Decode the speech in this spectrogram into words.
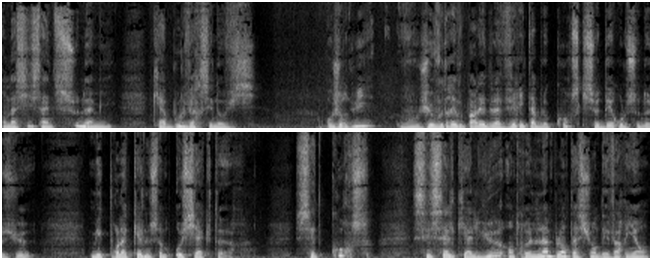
on assiste à un tsunami qui a bouleversé nos vies. Aujourd'hui, je voudrais vous parler de la véritable course qui se déroule sous nos yeux, mais pour laquelle nous sommes aussi acteurs. Cette course, c'est celle qui a lieu entre l'implantation des variants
